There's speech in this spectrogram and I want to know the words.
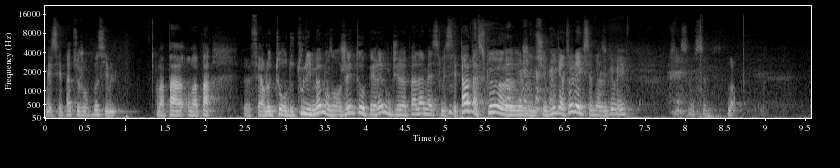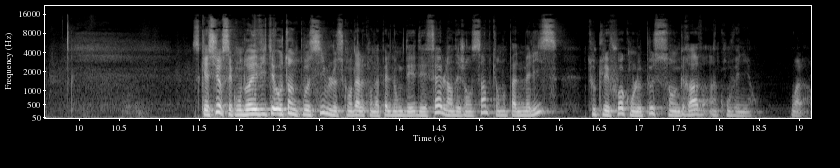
Mais c'est pas toujours possible. On va pas, on va pas euh, faire le tour de tout l'immeuble en disant j'ai été opéré donc j'irai pas à la messe. Mais c'est pas parce que euh, je ne suis plus catholique, c'est parce que oui. Ce qui est sûr, c'est qu'on doit éviter autant que possible le scandale qu'on appelle donc des, faibles, hein, des gens simples qui n'ont pas de malice, toutes les fois qu'on le peut sans grave inconvénient. Voilà.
